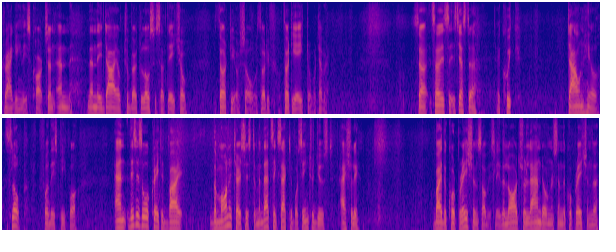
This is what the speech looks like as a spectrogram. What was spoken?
dragging these carts, and and then they die of tuberculosis at the age of 30 or so, or 30, 38 or whatever. So so it's it's just a a quick downhill slope for these people. And this is all created by the monetary system, and that's exactly what's introduced actually by the corporations, obviously, the larger landowners and the corporation, the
